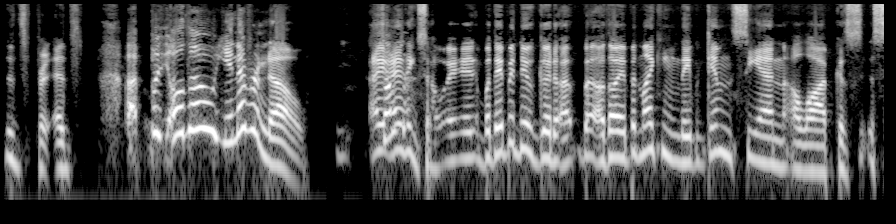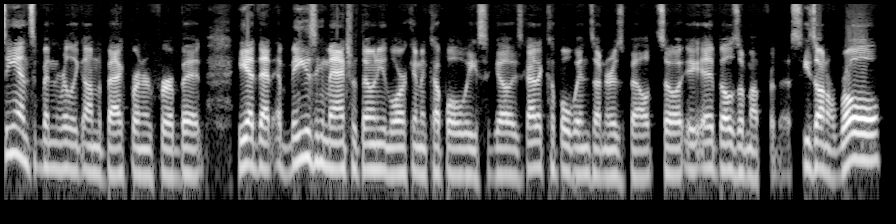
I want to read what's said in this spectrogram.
it's it's. Uh, but although you never know. I, I think so, It- but they've been doing good. Uh, but although I've been liking, they've been giving Cien a lot because Cien's been really on the back burner for a bit. He had that amazing match with Oney Lorcan a couple of weeks ago. He's got a couple wins under his belt, so it, it builds him up for this. He's on a roll,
